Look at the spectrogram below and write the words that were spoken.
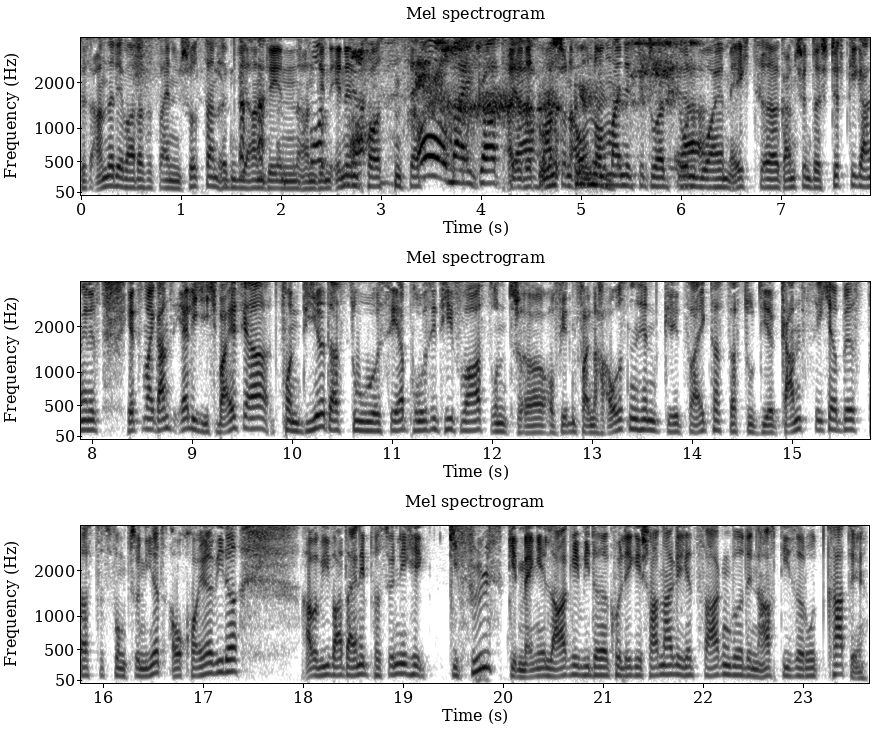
Das andere war, dass er seinen Schuss dann irgendwie an den, an den Innenpfosten setzt. Oh mein Gott. Also das war schon auch noch mal eine Situation, ja. wo einem echt äh, ganz schön der Stift gegangen ist. Jetzt mal ganz ehrlich, ich weiß ja von dir, dass du sehr positiv warst und äh, auf jeden Fall nach außen hin gezeigt hast, dass du dir ganz sicher bist, dass das funktioniert, auch heuer wieder. Aber wie war deine persönliche Gefühlsgemengelage, wie der Kollege Scharnagel jetzt sagen würde, nach dieser roten Karte?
